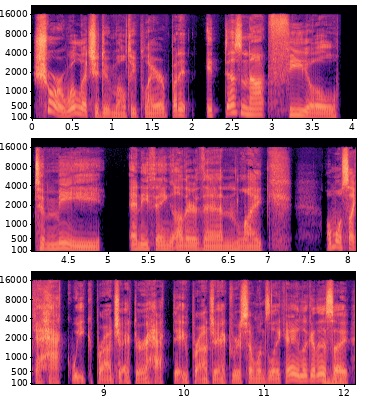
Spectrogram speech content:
sure, we'll let you do multiplayer, but it it does not feel to me anything other than like almost like a hack week project or a hack day project where someone's like, "Hey, look at this. Mm-hmm. I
